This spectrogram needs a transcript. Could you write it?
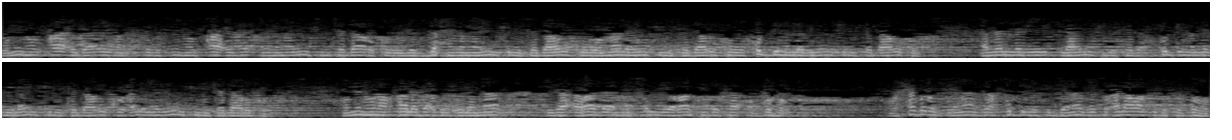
ومنه القاعدة أيضا أخذت منه القاعدة أن ما يمكن تداركه إذا ازدحم ما يمكن تداركه وما لا يمكن تداركه وقدم الذي يمكن تداركه على الذي لا يمكن تداركه قدم الذي لا يمكن تداركه على الذي يمكن تداركه. ومن هنا قال بعض العلماء إذا أراد أن يصلي راتبة الظهر. وحضر الجنازة قدمت الجنازة على راتبة الظهر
